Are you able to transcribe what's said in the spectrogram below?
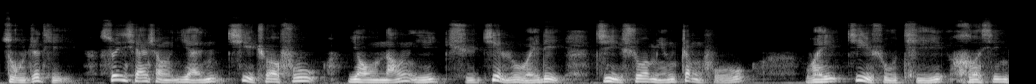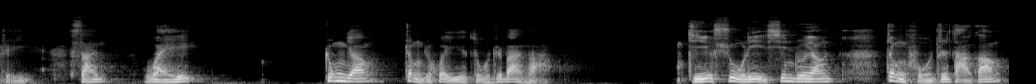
组织体。孙先生引汽车夫有能以取近路为例，即说明政府。为技术体核心之一。三为中央政治会议组织办法及树立新中央政府之大纲，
